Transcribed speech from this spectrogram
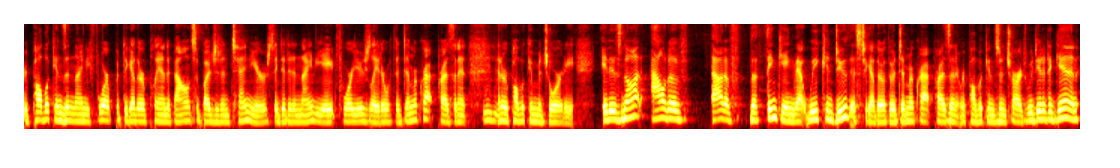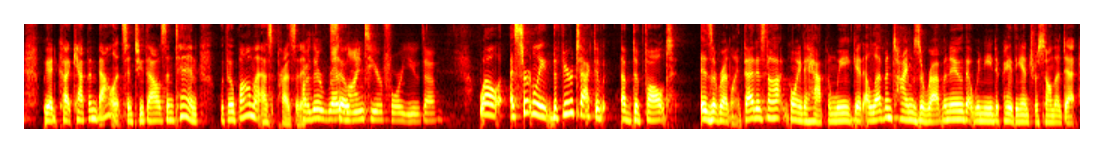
Republicans in 94 put together a plan to balance the budget in 10 years. They did it in 98, four years later, with a Democrat president mm-hmm. and a Republican majority. It is not out of out of the thinking that we can do this together with a Democrat president, Republicans in charge. We did it again. We had cut cap and balance in 2010 with Obama as president. Are there red so, lines here for you, though? Well, uh, certainly the fear tactic of default is a red line. That is not going to happen. We get 11 times the revenue that we need to pay the interest on the debt.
